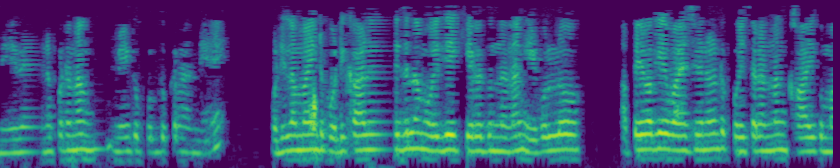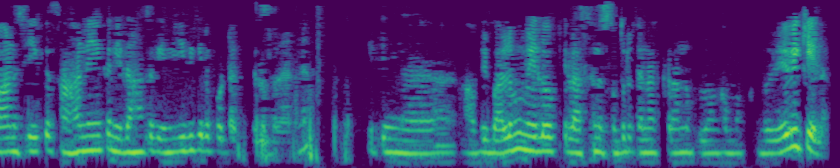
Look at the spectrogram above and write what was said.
මේ වෙනකොට නම් මේක පුරුදු කරන්නේ පොඩි ළමයින්ට පොඩි කාලේ ඉඳලම ওই දේ කියලා දුන්නා නම් ඒගොල්ලෝ අපේ වගේ වයස වෙනකොට කොයිතරම්නම් කායික මානසික සහනයක නිදහසක ඉඳීවි කියලා පොඩ්ඩක් හිතලා බලන්න. ඉතින් අපි බලමු මේ ලෝකේ ලස්සන සුදුරු තැනක් කරන්න පුළුවන්කමක් වේවි කියලා.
